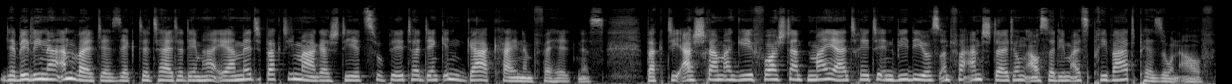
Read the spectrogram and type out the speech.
Der Berliner Anwalt der Sekte teilte dem HR mit, Bhakti Maga stehe zu Peter Denk in gar keinem Verhältnis. Bhakti Ashram AG Vorstand Meyer trete in Videos und Veranstaltungen außerdem als Privatperson auf.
